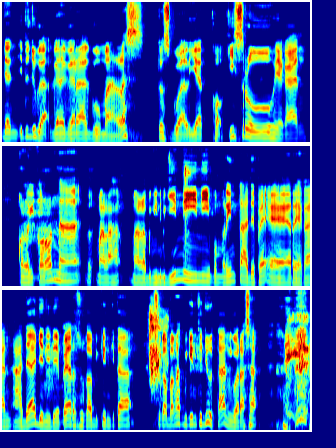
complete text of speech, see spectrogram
dan itu juga gara-gara gue males terus gue lihat kok kisruh ya kan? Kalau lagi corona malah malah begini-begini nih pemerintah DPR ya kan? Ada aja nih DPR suka bikin kita suka banget bikin kejutan gue rasa. Iya.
